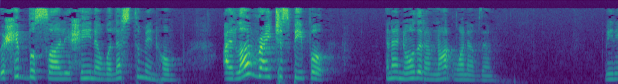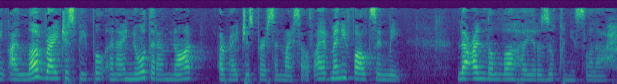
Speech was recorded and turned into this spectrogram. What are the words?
أُحِبُّ الصَّالِحِينَ وَلَسْتُ مِنْهُمْ I love righteous people, and I know that I'm not one of them. Meaning, I love righteous people, and I know that I'm not a righteous person myself. I have many faults in me. لَعَلَّ اللَّهَ يَرْزُقْنِي صَلَاحًا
